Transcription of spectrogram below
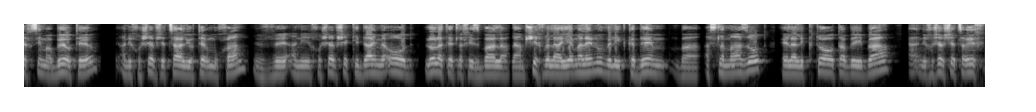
מתייחסים הרבה יותר. אני חושב שצה"ל יותר מוכן, ואני חושב שכדאי מאוד לא לתת לחיזבאללה להמשיך ולאיים עלינו ולהתקדם בהסלמה הזאת, אלא לקטוע אותה באיבה. אני חושב שצריך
